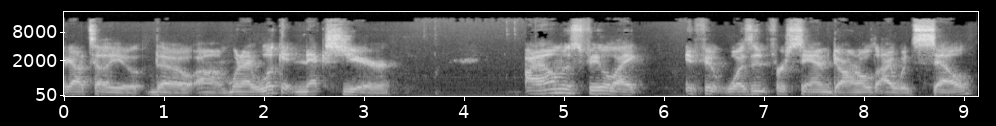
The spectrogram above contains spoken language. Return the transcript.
I gotta tell you though, um, when I look at next year, I almost feel like if it wasn't for Sam Darnold, I would sell.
